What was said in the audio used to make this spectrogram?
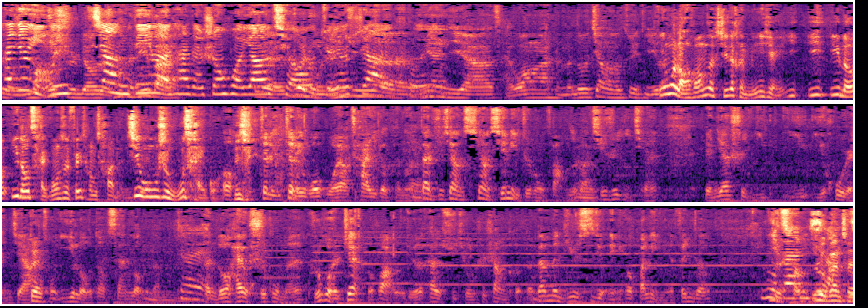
它就已经降低了它的生活要求。我觉得这样也可以。面积啊、采光啊，什么都降到最低了。因为老房子其实很明显，一一一楼一楼采光是非常差的，几乎是无采光。哦，这里这里我我要插一个可能，但是像像新里这种房子吧，其实以前。人家是一一一户人家，从一楼到三楼的，对，很多还有石库门。如果是这样的话，我觉得它的需求是尚可的。但问题是四九年以后把里面分成一层若干层，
